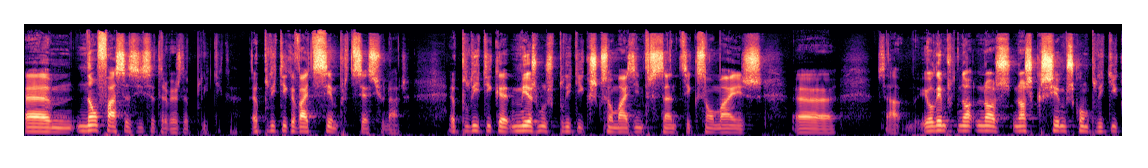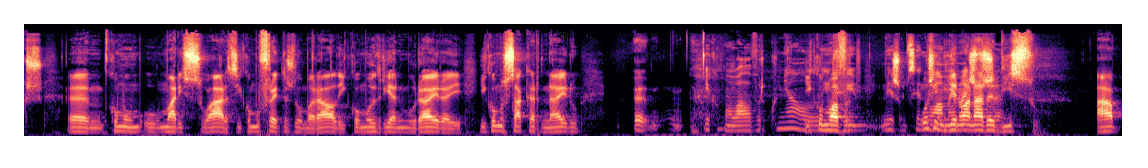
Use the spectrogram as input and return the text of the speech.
um, não faças isso através da política. A política vai-te sempre decepcionar. A política, mesmo os políticos que são mais interessantes e que são mais. Uh, eu lembro que nós, nós crescemos com políticos um, como o Mário Soares e como o Freitas do Amaral e como o Adriano Moreira e, e como o Sá Carneiro. Uh, e como o Álvaro Cunhal. E como enfim, Álvaro... mesmo sendo Hoje em um dia não há nada fechado. disso. Há,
